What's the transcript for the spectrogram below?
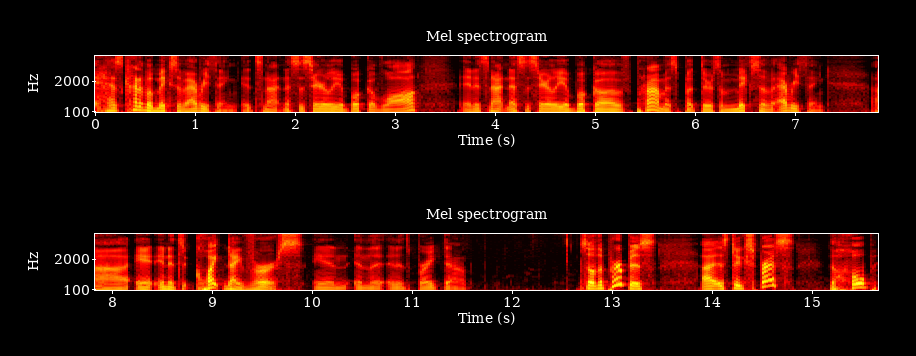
has kind of a mix of everything. It's not necessarily a book of law and it's not necessarily a book of promise but there's a mix of everything. Uh, and, and it's quite diverse in in the in its breakdown. So the purpose uh, is to express the hope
